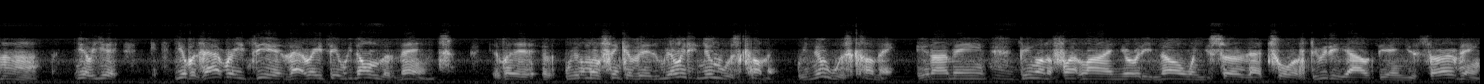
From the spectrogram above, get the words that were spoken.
Yeah, yeah, yeah. But that right there, that right there, we don't lament. But uh, we almost think of it. We already knew it was coming. We knew it was coming. You know what I mean? Being on the front line, you already know when you serve that tour of duty out there, and you're serving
